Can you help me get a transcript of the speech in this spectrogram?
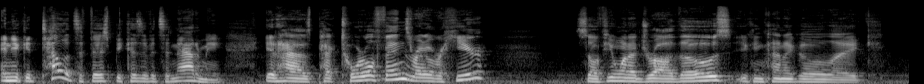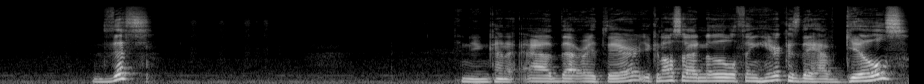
And you could tell it's a fish because of its anatomy. It has pectoral fins right over here. So if you want to draw those, you can kind of go like this. And you can kind of add that right there. You can also add another little thing here because they have gills.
